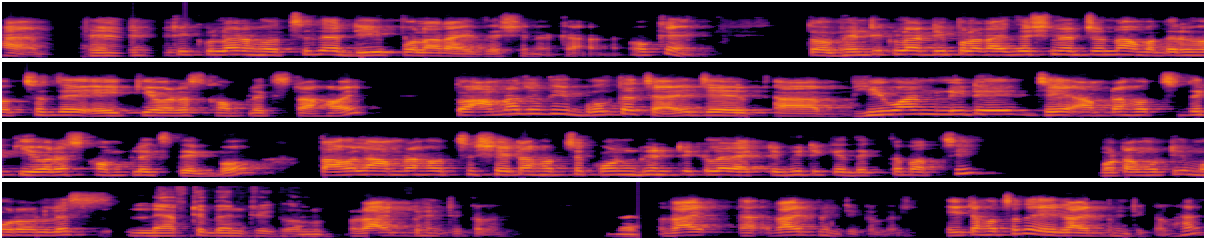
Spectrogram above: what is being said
হ্যাঁ ভেন্ট্রিকুলার হচ্ছে যে ডিপোলারাইজেশনের কারণে ওকে তো ভেন্ট্রিকুলার ডিপোলারাইজেশনের জন্য আমাদের হচ্ছে যে এই কিউআরএস কমপ্লেক্সটা হয়। তো আমরা যদি বলতে চাই যে ভি ওয়ান লিডে যে আমরা হচ্ছে যে কিউআরএস কমপ্লেক্স দেখব তাহলে আমরা হচ্ছে সেটা হচ্ছে কোন ভেন্ট্রিকুলার অ্যাক্টিভিটিকে দেখতে পাচ্ছি? মোটামুটি more or less left ventricle right ventricular right right ventricular এটা হচ্ছে যে এই রাইট ভেন্ট্রিকল হ্যাঁ?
